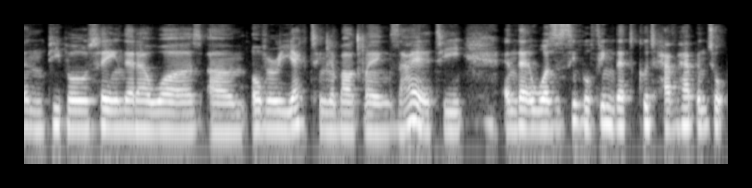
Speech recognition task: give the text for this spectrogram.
and people saying that I was um, overreacting about my anxiety, and that was a simple thing that could have happened to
